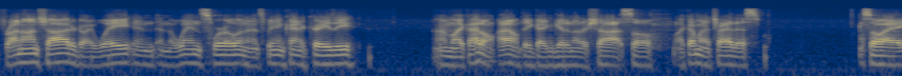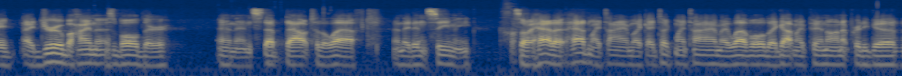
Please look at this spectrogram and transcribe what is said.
front on shot or do I wait and and the wind's swirling and it's being kind of crazy? I'm like, I don't I don't think I can get another shot. So like I'm gonna try this. So I I drew behind this boulder and then stepped out to the left and they didn't see me. So I had a had my time. Like I took my time, I leveled, I got my pin on it pretty good.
